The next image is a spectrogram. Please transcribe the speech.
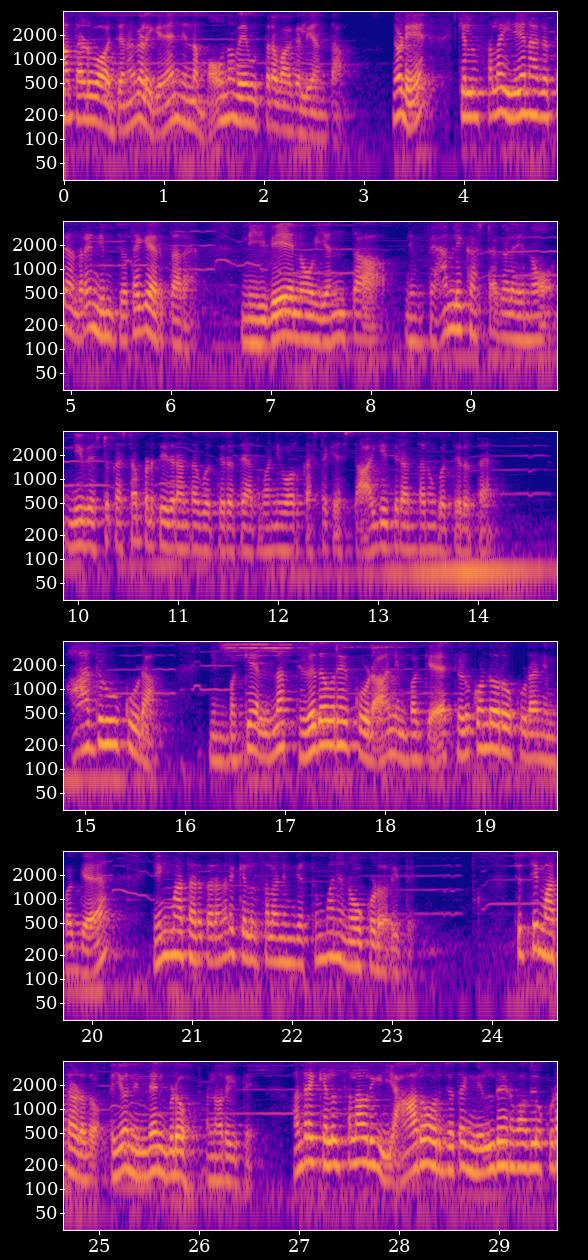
ಮಾತಾಡುವ ಜನಗಳಿಗೆ ನಿನ್ನ ಮೌನವೇ ಉತ್ತರವಾಗಲಿ ಅಂತ. ನೋಡಿ, ಕೆಲವು ಸಲ ಏನಾಗುತ್ತೆ ಅಂದರೆ ನಿಮ್ಮ ಜೊತೆಗೆ ಇರ್ತಾರೆ. ನೀವೇನು ಎಂಥ ನಿಮ್ಮ ಫ್ಯಾಮ್ಲಿ ಕಷ್ಟಗಳೇನು, ನೀವೆಷ್ಟು ಕಷ್ಟಪಡ್ತಿದ್ದೀರ ಅಂತ ಗೊತ್ತಿರುತ್ತೆ, ಅಥವಾ ನೀವು ಅವ್ರ ಕಷ್ಟಕ್ಕೆ ಎಷ್ಟು ಆಗಿದ್ದೀರ ಅಂತಲೂ ಗೊತ್ತಿರುತ್ತೆ. ಆದರೂ ಕೂಡ ನಿಮ್ಮ ಬಗ್ಗೆ ಎಲ್ಲ ತಿಳಿದವರೇ ಕೂಡ ನಿಮ್ಮ ಬಗ್ಗೆ ತಿಳ್ಕೊಂಡವರು ಕೂಡ ನಿಮ್ಮ ಬಗ್ಗೆ ಹೆಂಗೆ ಮಾತಾಡ್ತಾರೆ ಅಂದರೆ ಕೆಲವು ಸಲ ನಿಮಗೆ ತುಂಬಾ ನೋವು ಕೊಡೋ ರೀತಿ. ಚುಚ್ಚಿ ಮಾತಾಡೋದು, ಅಯ್ಯೋ, ನಿಂದೇನು ಬಿಡು ಅನ್ನೋ ರೀತಿ. ಅಂದರೆ ಕೆಲವು ಸಲ ಅವ್ರಿಗೆ ಯಾರೋ ಅವ್ರ ಜೊತೆಗೆ ನಿಲ್ಲದೇ ಇರುವಾಗಲೂ ಕೂಡ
